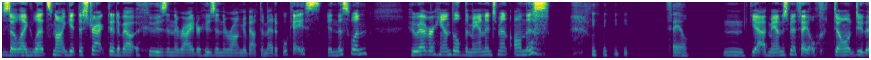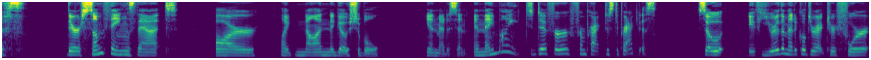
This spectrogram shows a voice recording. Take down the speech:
So, like, let's not get distracted about who's in the right or who's in the wrong about the medical case. In this one, whoever handled the management on this, Fail. mm, yeah, management fail. Don't do this. There are some things that are like non negotiable in medicine, and they might differ from practice to practice. So, if you're the medical director for,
